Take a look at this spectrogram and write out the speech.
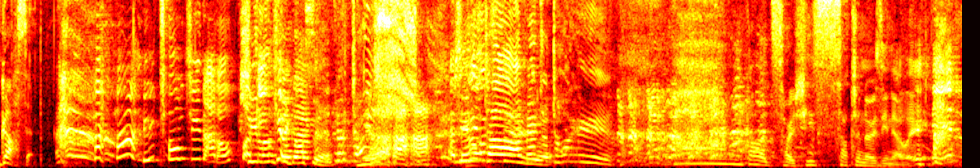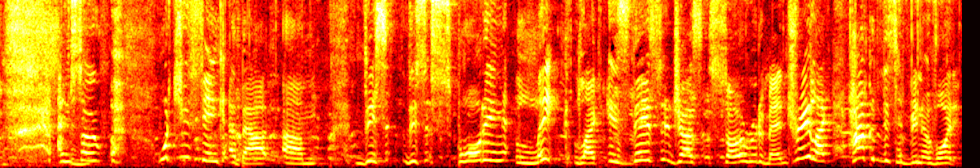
gossip. Who told you that? I'll She fucking loves kill to gossip. them. No, don't. I She loves to. I to. meant to don't. Oh my god, sorry, she's such a nosy Nelly. And so, what do you think about um, this this sporting leak? Like, is this just so rudimentary? Like, how could this have been avoided?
